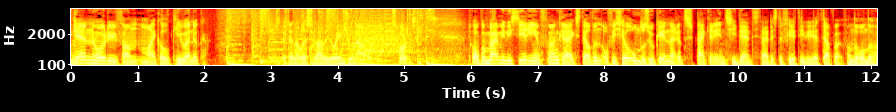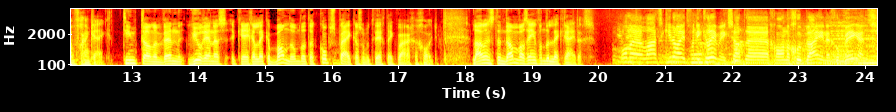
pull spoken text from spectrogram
Again hoorde u van Michael Kiwanuka. Het NOS Radio 1-journaal. Sport. Het Openbaar Ministerie in Frankrijk stelt een officieel onderzoek in... naar het spijkerincident tijdens de 14e etappe van de Ronde van Frankrijk. Tientallen wielrenners kregen lekke banden... omdat er kopspijkers op het wegdek waren gegooid. Laurens ten Dam was een van de lekrijders. Ik won de laatste kilometer van die klim. Ik zat uh, gewoon nog goed bij in de groep Wiggins.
